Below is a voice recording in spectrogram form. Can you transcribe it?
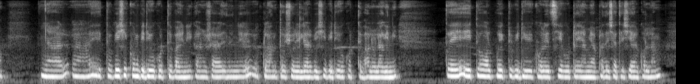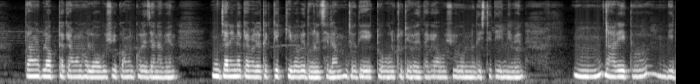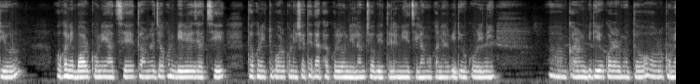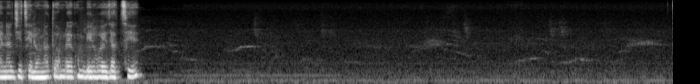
আর এই তো বেশিক্ষণ ভিডিও করতে পারিনি, কারণ সারাদিনের ক্লান্ত শরীরে আর বেশি ভিডিও করতে ভালো লাগেনি। তো এই তো অল্প একটু ভিডিও করেছি, ওটাই আমি আপনাদের সাথে শেয়ার করলাম। তো আমার ব্লগটা কেমন হলো অবশ্যই কমেন্ট করে জানাবেন। জানি না ক্যামেরাটা ঠিক কীভাবে ধরেছিলাম, যদি একটু ভুল ত্রুটি হয়ে থাকে অবশ্যই অন্য দৃষ্টিতেই নেবেন। আর এই তো ভিডিওর ওখানে বর কনে আছে, তো আমরা যখন বেরিয়ে যাচ্ছি, তখন একটু বর কনের সাথে দেখা করেও নিলাম, ছবি তুলে নিয়েছিলাম, ওখানে আর ভিডিও করিনি। কারণ ভিডিও করার মতো ওরকম এনার্জি ছিল না, তো আমরা এখন বের হয়ে যাচ্ছি।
